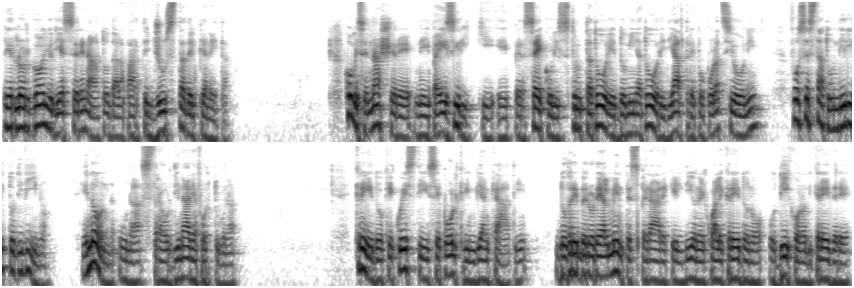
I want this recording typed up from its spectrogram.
per l'orgoglio di essere nato dalla parte giusta del pianeta. Come se nascere nei paesi ricchi e per secoli sfruttatori e dominatori di altre popolazioni fosse stato un diritto divino e non una straordinaria fortuna. Credo che questi sepolcri imbiancati dovrebbero realmente sperare che il Dio nel quale credono o dicono di credere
